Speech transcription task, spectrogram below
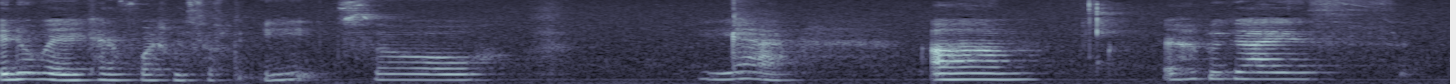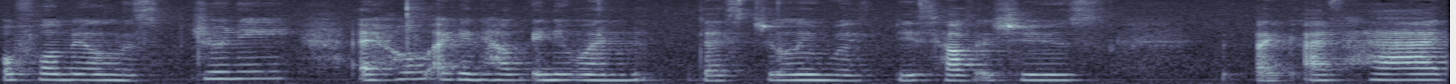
in a way I kind of force myself to eat so yeah. Um I hope you guys will follow me on this journey. I hope I can help anyone that's dealing with these health issues like I've had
